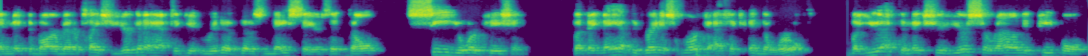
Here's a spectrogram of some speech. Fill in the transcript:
and make the bar a better place. You're going to have to get rid of those naysayers that don't see your vision, but they may have the greatest work ethic in the world. But you have to make sure you're surrounded people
